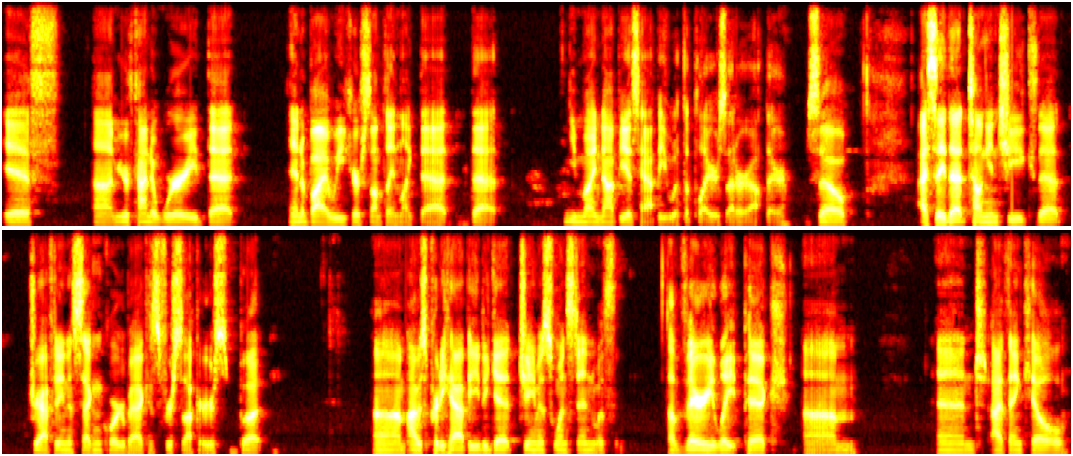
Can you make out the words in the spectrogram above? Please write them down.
if um, you're kind of worried that in a bye week or something like that, that you might not be as happy with the players that are out there. So I say that tongue in cheek that drafting a second quarterback is for suckers, but um, I was pretty happy to get Jameis Winston with a very late pick, um, and I think he'll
